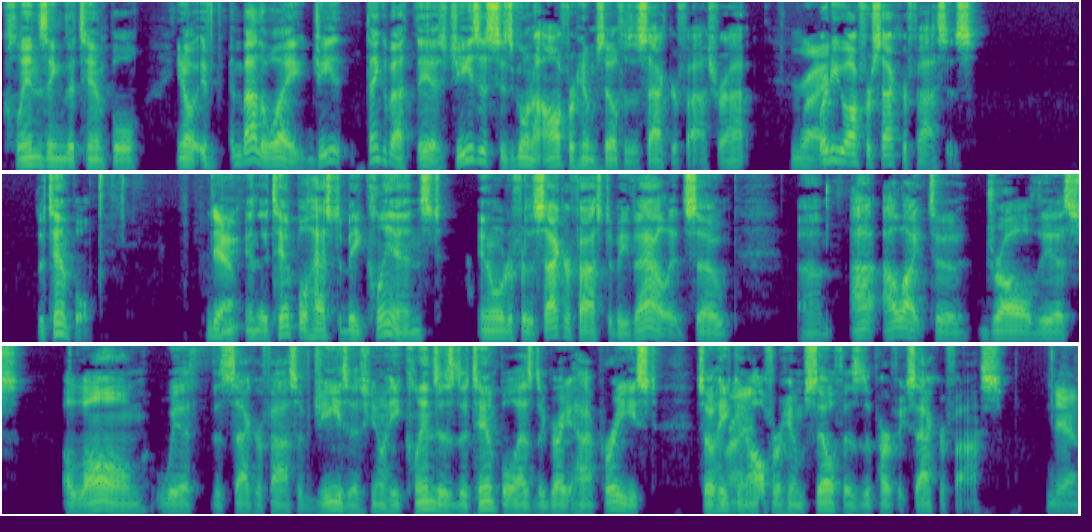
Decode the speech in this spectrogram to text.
cleansing the temple. You know, if and by the way, Je- think about this: Jesus is going to offer himself as a sacrifice, right? right. Where do you offer sacrifices? The temple. yeah, You- and the temple has to be cleansed in order for the sacrifice to be valid. So um, I, I like to draw this along with the sacrifice of Jesus. You know, he cleanses the temple as the great high priest, so he can offer himself as the perfect sacrifice. yeah.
